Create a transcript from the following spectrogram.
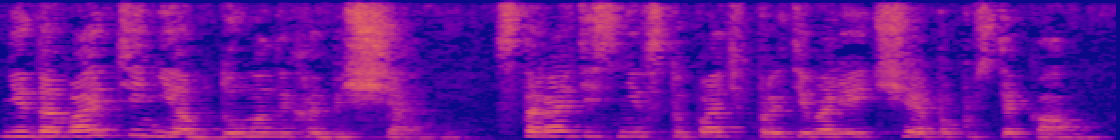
Не давайте необдуманных обещаний. Старайтесь не вступать в противоречия по пустякам.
